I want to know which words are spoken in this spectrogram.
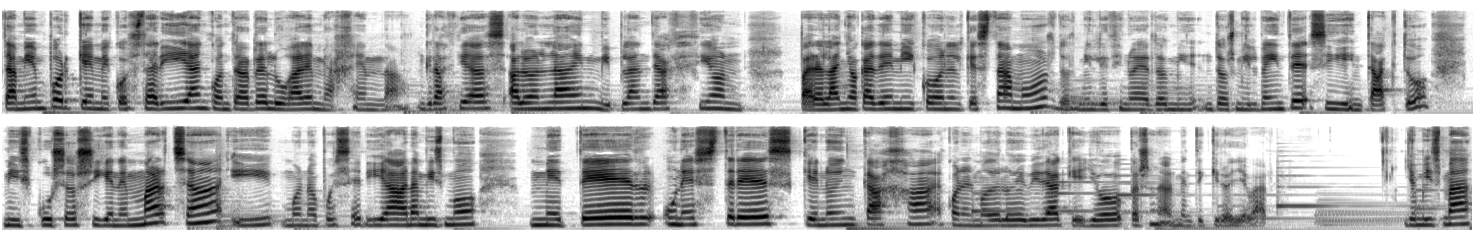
también porque me costaría encontrarle lugar en mi agenda. Gracias al online, mi plan de acción para el año académico en el que estamos, 2019-2020, sigue intacto. Mis cursos siguen en marcha y bueno, pues sería ahora mismo meter un estrés que no encaja con el modelo de vida que yo personalmente quiero llevar. Yo misma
